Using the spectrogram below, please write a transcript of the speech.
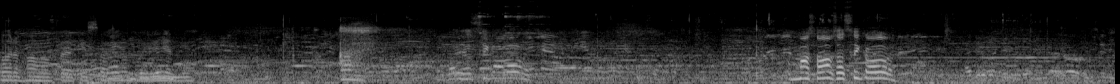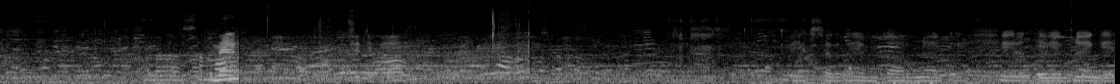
ਪਰ ਹਵਾ ਪੈ ਕੇ ਸਾਰੀਆਂ ਬੁਝ ਜਾਂਦੀਆਂ। ਸਤਿ ਸ਼੍ਰੀ ਅਕਾਲ। ਅੰਮਾ ਸਾਹਿਬ ਸਤਿ ਸ਼੍ਰੀ ਅਕਾਲ। ਮੈਂ ਦੇਖ ਸਕਦੇ ਹਾਂ ਬਣਾ ਕੇ ਫਿਰ ਦੀਵੇ ਬਣਾएंगे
